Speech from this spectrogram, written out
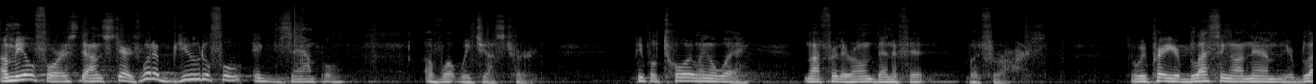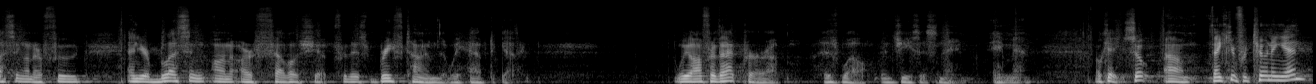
a meal for us downstairs. What a beautiful example of what we just heard. People toiling away, not for their own benefit, but for ours. So we pray your blessing on them, your blessing on our food, and your blessing on our fellowship for this brief time that we have together. We offer that prayer up as well in Jesus' name. Amen. Okay, so um, thank you for tuning in.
